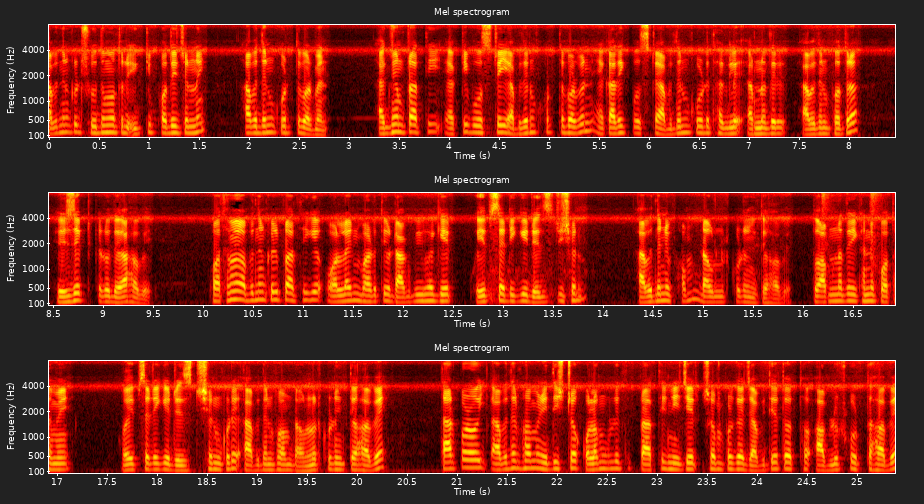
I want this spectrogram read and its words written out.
আবেদন করে শুধুমাত্র একটি পদের জন্যই আবেদন করতে পারবেন। একজন প্রার্থী একটি পোস্টেই আবেদন করতে পারবেন। একাধিক পোস্টে আবেদন করে থাকলে আপনাদের আবেদনপত্র রিজেক্ট করে দেওয়া হবে। প্রথমে আবেদনকারী প্রার্থীকে অনলাইন ভারতীয় ডাক বিভাগের ওয়েবসাইটে গিয়ে রেজিস্ট্রেশন আবেদনের ফর্ম ডাউনলোড করে নিতে হবে। তো আপনাদের এখানে প্রথমে ওয়েবসাইটে গিয়ে রেজিস্ট্রেশন করে আবেদন ফর্ম ডাউনলোড করে নিতে হবে। তারপর ওই আবেদন ফর্মের নির্দিষ্ট কলামগুলিতে প্রার্থী নিজের সম্পর্কে যাবতীয় তথ্য আপলোড করতে হবে।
